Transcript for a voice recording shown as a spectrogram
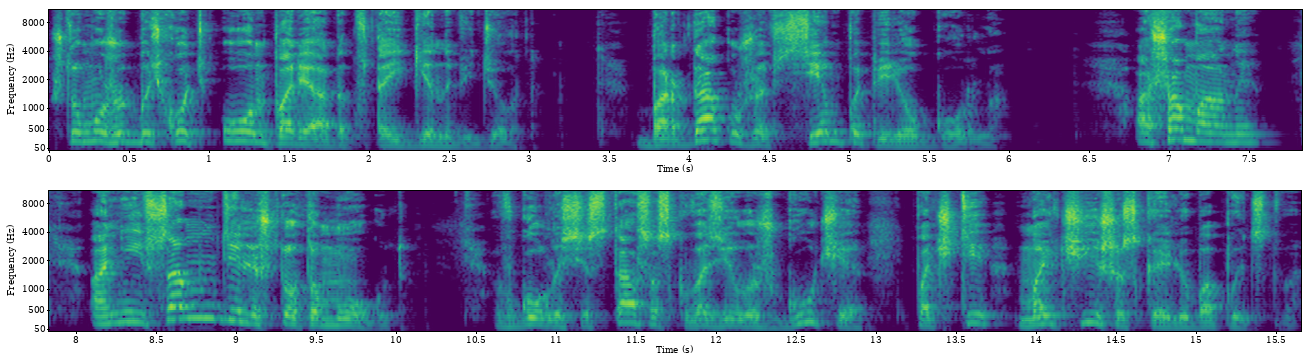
что, может быть, хоть он порядок в тайге наведет. Бардак уже всем поперек горла. А шаманы, они и в самом деле что-то могут – в голосе Стаса сквозило жгучее, почти мальчишеское любопытство.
